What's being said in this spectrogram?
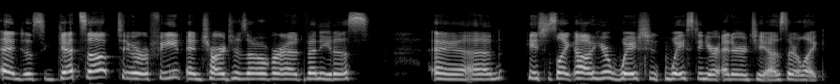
and just gets up to her feet and charges over at Vanitas. And he's just like, oh, you're wasting wasting your energy as they're like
